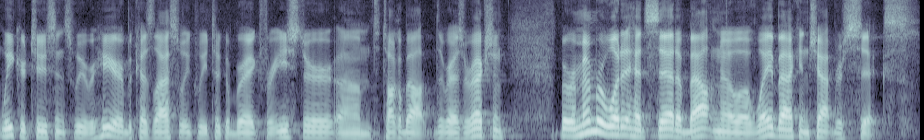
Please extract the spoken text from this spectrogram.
week or two since we were here because last week we took a break for Easter um, to talk about the resurrection. But remember what it had said about Noah way back in chapter 6.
